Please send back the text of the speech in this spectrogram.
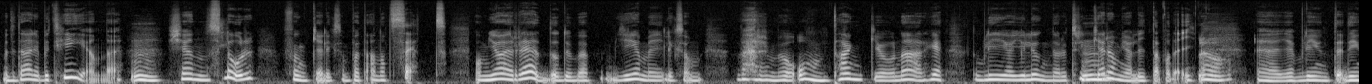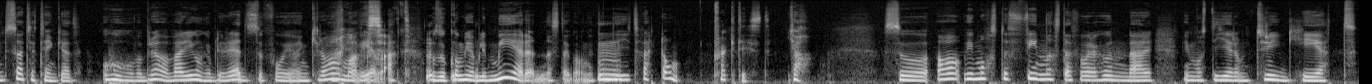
Men det där är beteende. Mm. Känslor funkar liksom på ett annat sätt. Om jag är rädd och du börjar ge mig liksom värme och omtanke och närhet, då blir jag ju lugnare och tryggare mm. om jag litar på dig. Ja. Eh, jag blir inte, det är inte så att jag tänker att Åh, vad bra, varje gång jag blir rädd så får jag en kram av Eva. och så kommer jag bli mer rädd nästa gång. Utan mm. det är ju tvärtom. Faktiskt. Ja. Så ja, vi måste finnas där för våra hundar. Vi måste ge dem trygghet.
